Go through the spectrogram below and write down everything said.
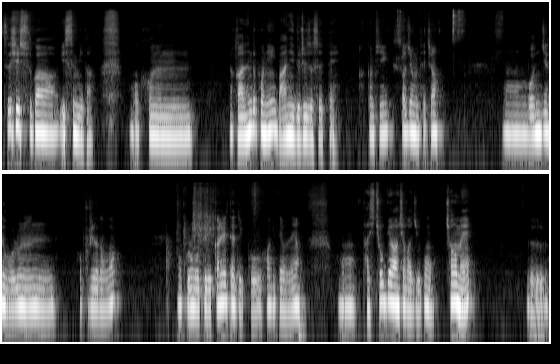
쓰실 수가 있습니다. 어, 그거는 약간 핸드폰이 많이 느려졌을 때 가끔씩 써주면 되죠. 어, 뭔지도 모르는 어플이라던가 뭐 그런 것들이 깔릴 때도 있고 하기 때문에요. 어, 다시 초기화 하셔가지고 처음에 그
